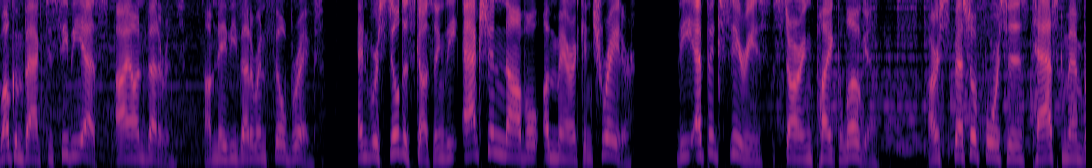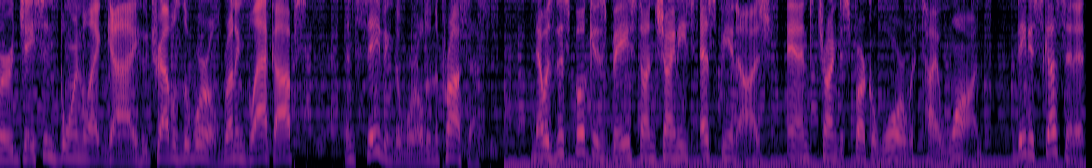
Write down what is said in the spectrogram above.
Welcome back to CBS Eye on Veterans. I'm Navy veteran Phil Briggs, and we're still discussing the action novel American Traitor the epic series starring Pike Logan, our Special Forces task member Jason Bourne like guy who travels the world running black ops and saving the world in the process. Now, as this book is based on Chinese espionage and trying to spark a war with Taiwan, they discuss in it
